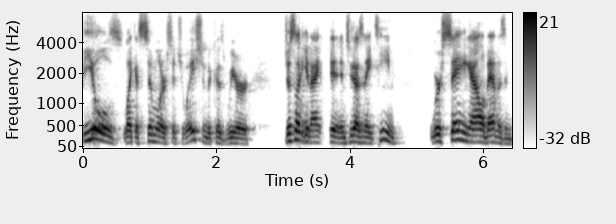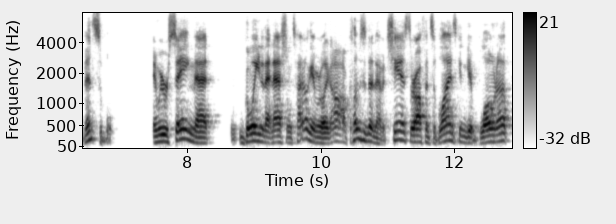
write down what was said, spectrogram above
feels like a similar situation because we are just like in, in 2018, we're saying Alabama's invincible. And we were saying that going into that national title game, we're like, oh, Clemson doesn't have a chance. Their offensive line's going to get blown up.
